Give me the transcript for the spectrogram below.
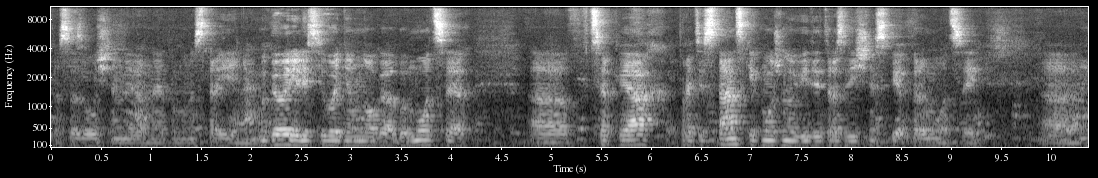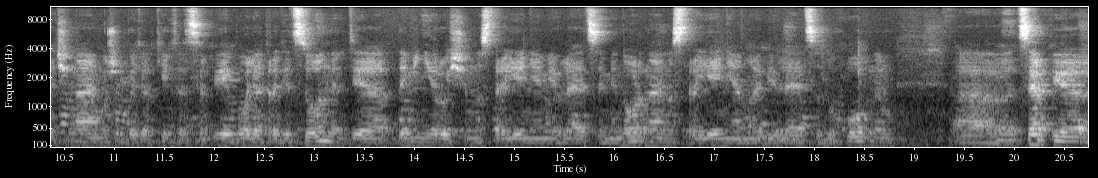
Это созвучно, наверное, этому настроению. Мы говорили сегодня много об эмоциях, Э, в церквях протестантских можно увидеть различный спектр эмоций, э, начиная, может быть, от каких-то церквей более традиционных, где доминирующим настроением является минорное настроение, оно объявляется духовным. Э, церкви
